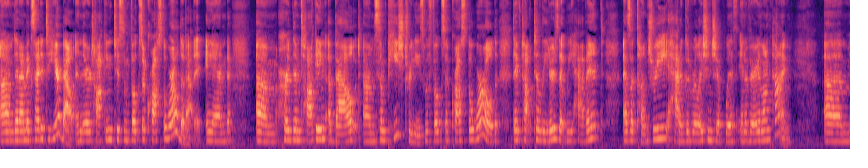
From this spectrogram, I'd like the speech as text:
Um, that I'm excited to hear about, and they're talking to some folks across the world about it, and um, heard them talking about um, some peace treaties with folks across the world. They've talked to leaders that we haven't, as a country, had a good relationship with in a very long time um,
